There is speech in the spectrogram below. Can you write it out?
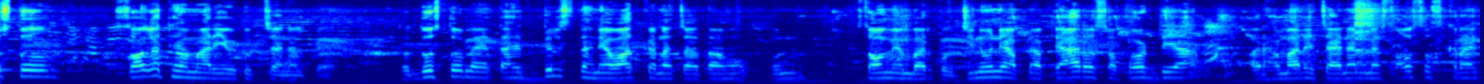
स्वागत है हमारे यूट्यूब चैनल पे। तो दोस्तों, मैं तहे दिल से धन्यवाद करना चाहता हूँ उन सौ मेंबर को जिन्होंने अपना प्यार और सपोर्ट दिया और हमारे चैनल में सौ सब्सक्राइब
